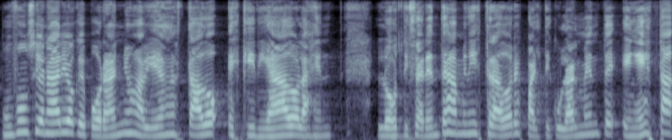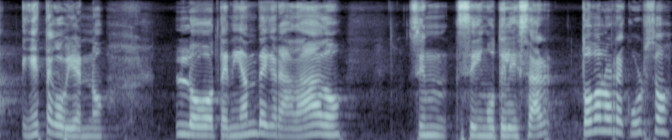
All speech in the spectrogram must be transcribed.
un funcionario que por años habían estado esquineados, la gente, los diferentes administradores, particularmente en, esta, en este gobierno, lo tenían degradado sin, sin utilizar todos los recursos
